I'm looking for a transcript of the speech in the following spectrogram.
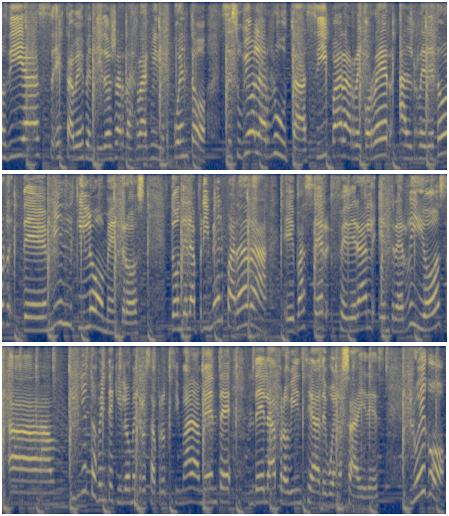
buenos días. Esta vez 22 yardas rugby, les cuento, se subió a la ruta, ¿sí? Para recorrer alrededor de mil kilómetros, donde la primer parada eh, va a ser Federal Entre Ríos, a 520 kilómetros aproximadamente de la provincia de Buenos Aires. Luego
